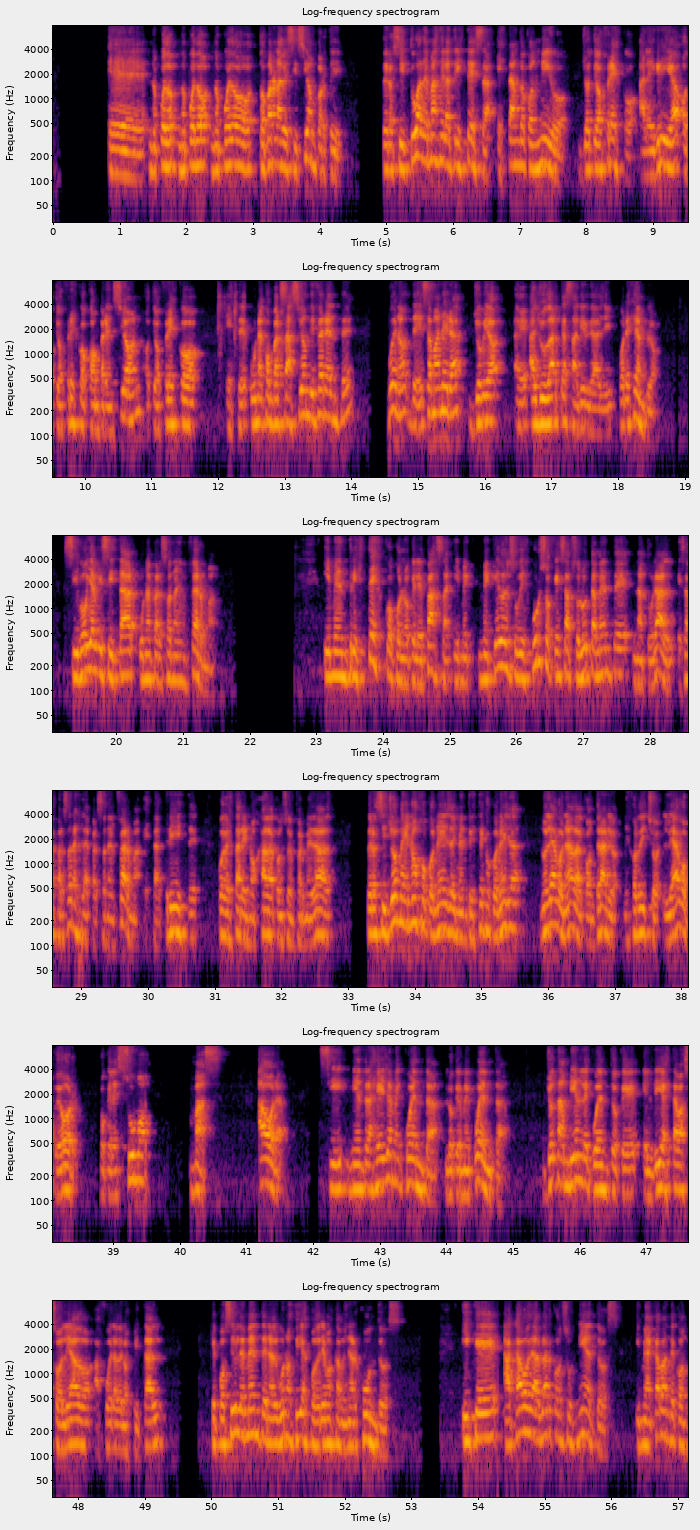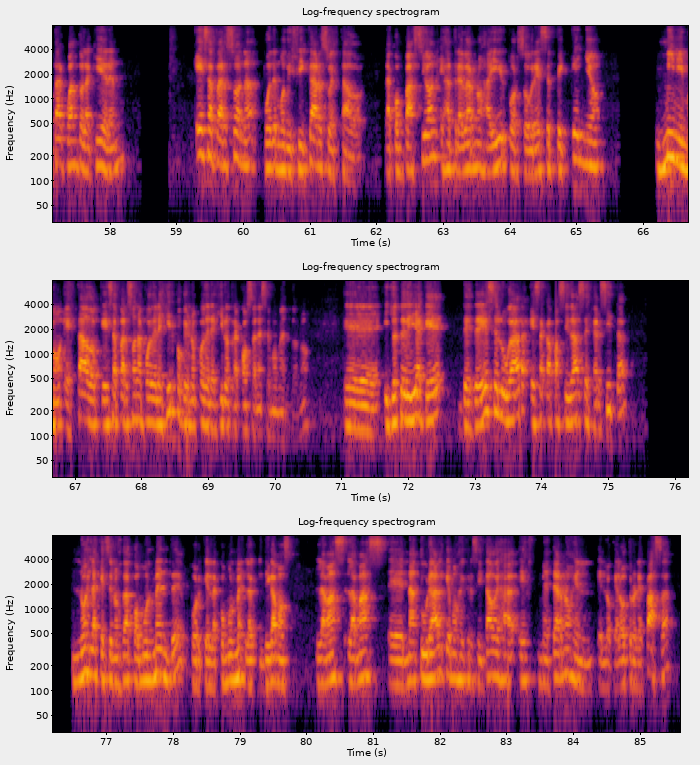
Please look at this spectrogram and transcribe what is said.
eh, no, puedo, no, puedo, no puedo tomar una decisión por ti, pero si tú además de la tristeza, estando conmigo, yo te ofrezco alegría o te ofrezco comprensión o te ofrezco este, una conversación diferente, bueno, de esa manera yo voy a eh, ayudarte a salir de allí. Por ejemplo, si voy a visitar una persona enferma y me entristezco con lo que le pasa y me, me, quedo en su discurso que es absolutamente natural, esa persona es la persona enferma, está triste, puede estar enojada con su enfermedad, pero si yo me enojo con ella y me entristezco con ella, no le hago nada, al contrario, mejor dicho, le hago peor, porque le sumo más. Ahora, si mientras ella me cuenta lo que me cuenta, yo también le cuento que el día estaba soleado afuera del hospital, que posiblemente en algunos días podremos caminar juntos y que acabo de hablar con sus nietos y me acaban de contar cuánto la quieren, esa persona puede modificar su estado. La compasión es atrevernos a ir por sobre ese pequeño mínimo estado que esa persona puede elegir porque no puede elegir otra cosa en ese momento, ¿no? Eh, y yo te diría que desde ese lugar esa capacidad se ejercita, no es la que se nos da comúnmente, porque la común, digamos, la más, la más eh, natural que hemos ejercitado es, meternos en, lo que al otro le pasa,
